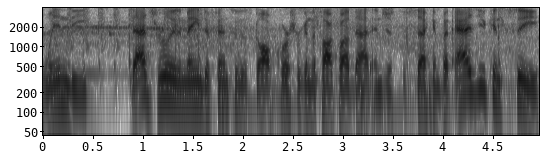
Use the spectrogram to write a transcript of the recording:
windy. That's really the main defense of this golf course. We're going to talk about that in just a second. But as you can see,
